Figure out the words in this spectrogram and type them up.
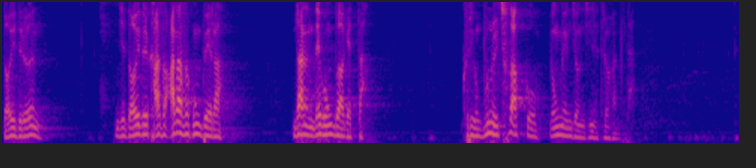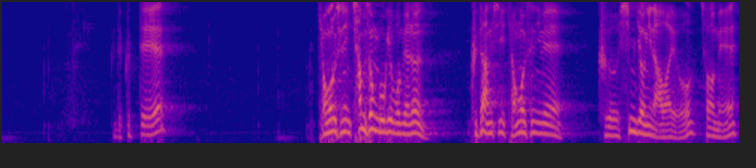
너희들은 이제 너희들 가서 알아서 공부해라. 나는 내 공부하겠다. 그리고 문을 쳐닫고 용맹정진에 들어갑니다. 근데 그때 경호 스님 참선곡에 보면은 그 당시 경호 스님의 그 심경이 나와요. 처음에.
